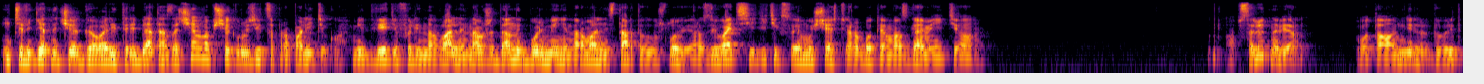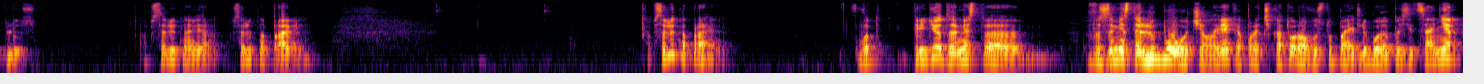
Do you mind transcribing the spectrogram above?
Интеллигентный человек говорит, ребята, а зачем вообще грузиться про политику? Медведев или Навальный? Нам же даны более-менее нормальные стартовые условия. Развивайтесь, идите к своему счастью, работая мозгами и телом. Абсолютно верно. Вот Алан Миллер говорит плюс. Абсолютно верно. Абсолютно правильно. Абсолютно правильно. Вот придет за место за любого человека, против которого выступает любой оппозиционер,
